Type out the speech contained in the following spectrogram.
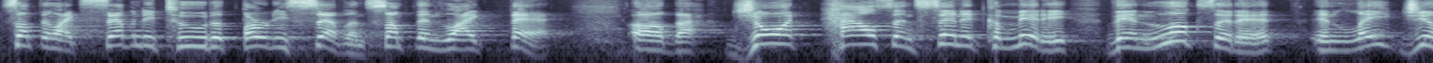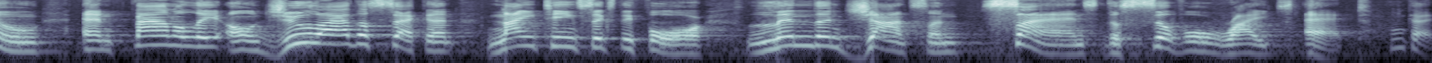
something like 72 to 37, something like that. Uh, the joint House and Senate committee then looks at it in late June, and finally on July the 2nd, 1964, Lyndon Johnson signs the Civil Rights Act. Okay.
